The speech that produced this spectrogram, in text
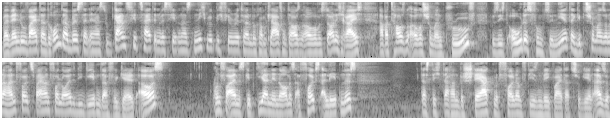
Weil wenn du weiter drunter bist, dann hast du ganz viel Zeit investiert und hast nicht wirklich viel Return bekommen. Klar, von 1000 Euro wirst du auch nicht reich, aber 1000 Euro ist schon mal ein Proof. Du siehst, oh, das funktioniert. Da gibt es schon mal so eine Handvoll, zwei Handvoll Leute, die geben dafür Geld aus. Und vor allem, es gibt dir ein enormes Erfolgserlebnis, das dich daran bestärkt, mit Volldampf diesen Weg weiterzugehen. Also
